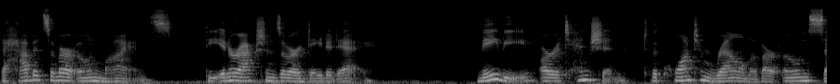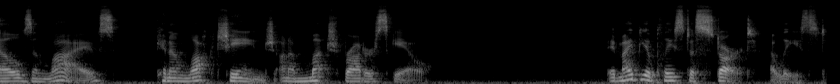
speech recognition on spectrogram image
The habits of our own minds, the interactions of our day to day. Maybe our attention to the quantum realm of our own selves and lives can unlock change on a much broader scale. It might be a place to start, at least.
